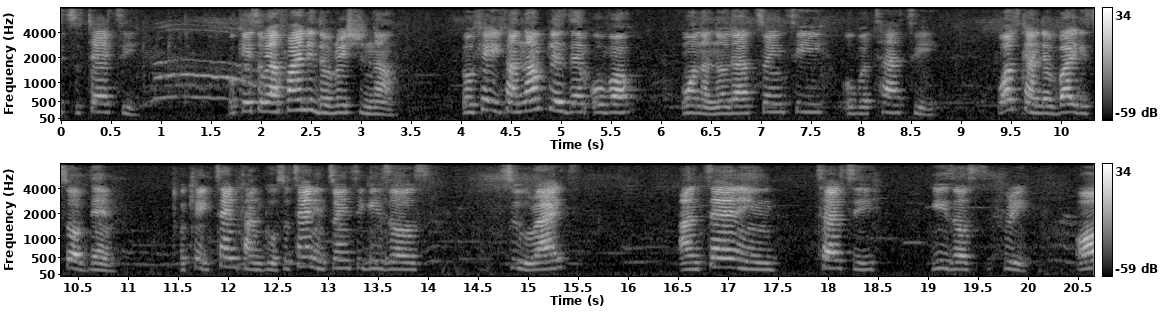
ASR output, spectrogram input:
to 30. Okay, so we are finding the ratio now. Okay, you can now place them over one another. 20 over 30. What can divide the two of them? Okay, 10 can go. So 10 in 20 gives us 2, right? And 10 in 30 gives us 3. Or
